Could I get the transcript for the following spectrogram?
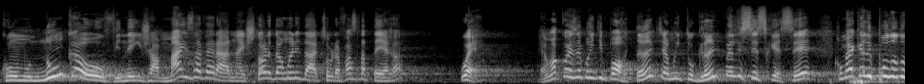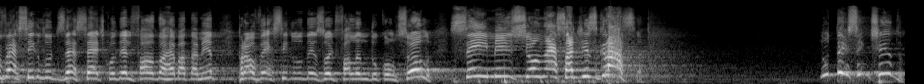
como nunca houve, nem jamais haverá na história da humanidade sobre a face da terra, ué, é uma coisa muito importante, é muito grande para ele se esquecer. Como é que ele pula do versículo 17, quando ele fala do arrebatamento, para o versículo 18 falando do consolo, sem mencionar essa desgraça? Não tem sentido.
